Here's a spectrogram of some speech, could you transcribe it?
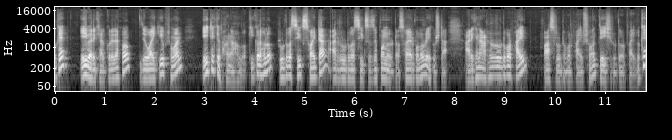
ওকে এইবারে খেয়াল করে দেখো যে ওয়াই কিউব সমান এইটাকে ভাঙা হলো। কি করা হলো? রুট ওভার সিক্স ছয়টা আর রুট ওভার সিক্স আছে পনেরোটা। ছয় আর পনেরো একুশটা। আর এখানে আঠারো রুট ওভার ফাইভ পাঁচ রুট ওভার ফাইভ সমান তেইশ রুট ওভার ফাইভ ওকে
